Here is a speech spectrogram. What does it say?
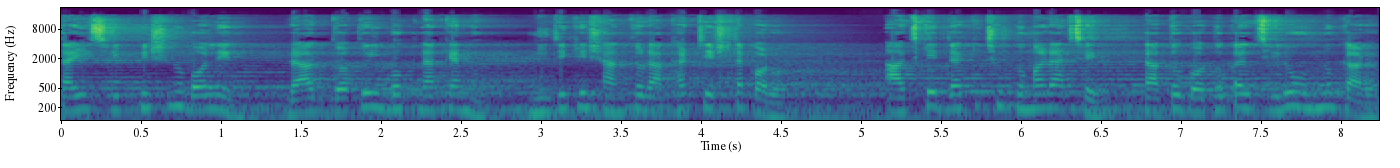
তাই শ্রীকৃষ্ণ বলেন রাগ যতই হোক না কেন, নিজেকে শান্ত রাখার চেষ্টা করো। আজকে যা কিছু তোমার আছে, তা তো গতকাল ছিল অন্য কারও।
